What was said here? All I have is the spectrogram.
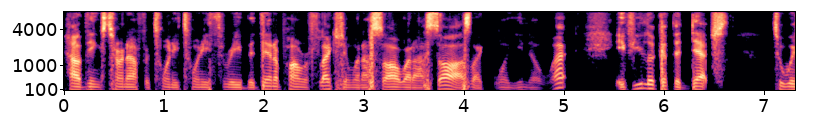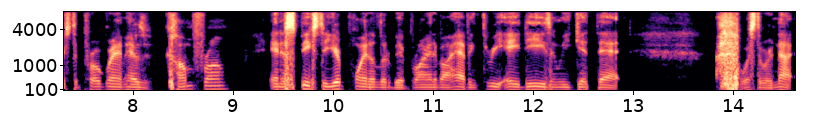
how things turn out for 2023. But then upon reflection, when I saw what I saw, I was like, well, you know what? If you look at the depths to which the program has come from, and it speaks to your point a little bit, Brian, about having three ADs, and we get that what's the word? Not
